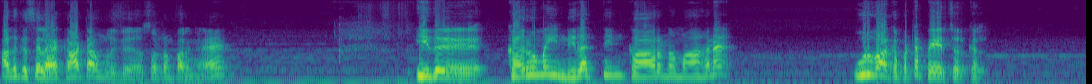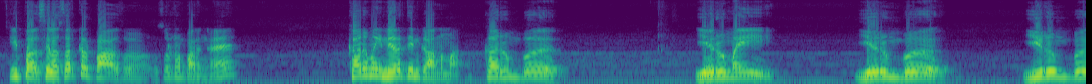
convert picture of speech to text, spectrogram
அதுக்கு சில காட்டா உங்களுக்கு சொல்றேன் பாருங்க. இது கருமை நிறத்தின் காரணமாக உருவாக்கப்பட்ட பெயர் சொற்கள். இப்போ சில சொற்கள் பா சொ- பாருங்க. கருமை நிறத்தின் காரணமாக கரும்பு எருமை எறும்பு இரும்பு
